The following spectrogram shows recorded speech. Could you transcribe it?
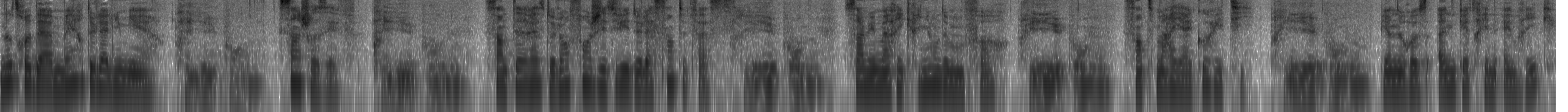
Notre-Dame, Mère de la Lumière, Priez pour nous. Saint Joseph, Priez pour nous. Sainte Thérèse de l'Enfant Jésus et de la Sainte Face, Priez pour nous. Saint Louis-Marie Grignon de Montfort, Priez pour nous. Sainte Maria Goretti, Priez pour nous. Bienheureuse Anne-Catherine Emmerich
